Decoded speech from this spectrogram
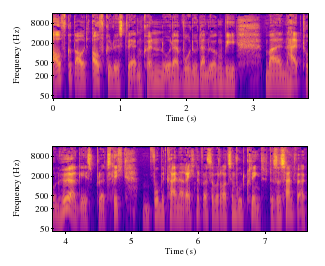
aufgebaut, aufgelöst werden können oder wo du dann irgendwie mal einen Halbton höher gehst plötzlich, womit keiner rechnet, was aber trotzdem gut klingt. Das ist Handwerk.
